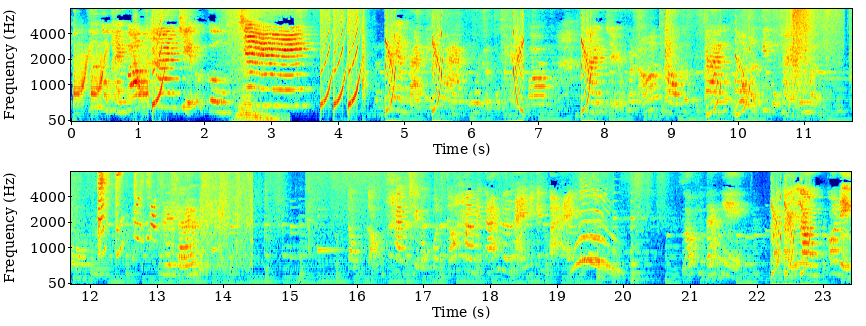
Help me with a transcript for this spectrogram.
cục hàng bông 2 triệu cùng trang. Mình thấy anh tài chị Hòa mua được cục hàng bông 2 triệu mà nó to gấp 3 gấp 4 lần cái cục hàng của mình. Còn 28 tổng cộng 2 triệu mình có 28 đơn hàng nha các bạn. 68 ngàn. Tẩy lông có đèn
